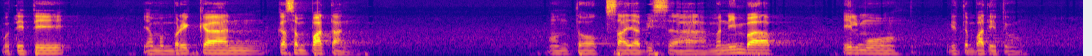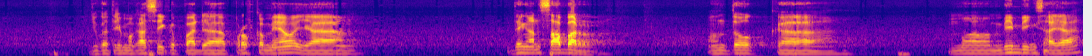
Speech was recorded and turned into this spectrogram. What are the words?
Bu Titi, yang memberikan kesempatan untuk saya bisa menimba ilmu di tempat itu. Juga terima kasih kepada Prof. Kameo yang dengan sabar untuk uh, membimbing saya.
